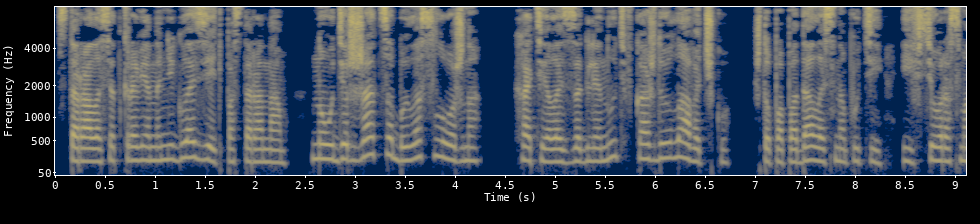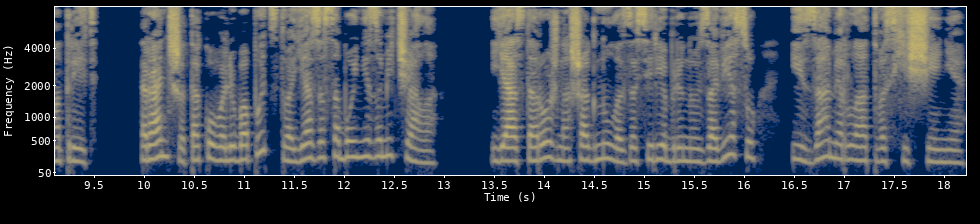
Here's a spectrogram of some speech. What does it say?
старалась откровенно не глазеть по сторонам, но удержаться было сложно. Хотелось заглянуть в каждую лавочку, что попадалось на пути, и все рассмотреть. Раньше такого любопытства я за собой не замечала. Я осторожно шагнула за серебряную завесу и замерла от восхищения.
